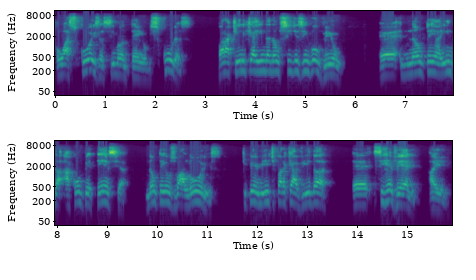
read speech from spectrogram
ou as coisas se mantêm obscuras, para aquele que ainda não se desenvolveu, é, não tem ainda a competência, não tem os valores que permite para que a vida é, se revele a ele.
